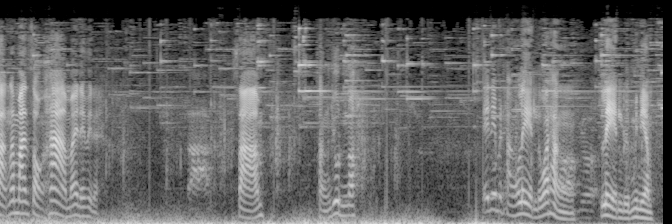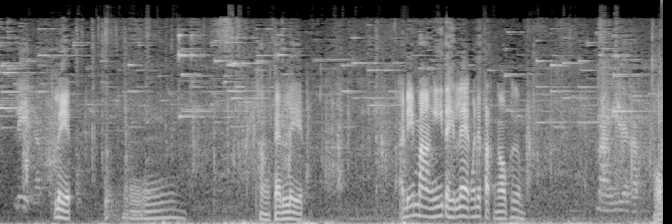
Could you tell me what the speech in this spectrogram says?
ถังน้ำมันสองห้าไหมเนี่ยพี่เนี่ยสามสามถังยุ่นเนาะ เอ้นี่เป็นถังเลดหรือว่าถังเลดหรือมีเนียมเลขครับเลดโอ้ถังแต่เลดอันนี้มางี้แต่ทีแรกไม่ได้ปัดเงาเพิ่ม มาอย่างนี้เลยครับ โอ้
